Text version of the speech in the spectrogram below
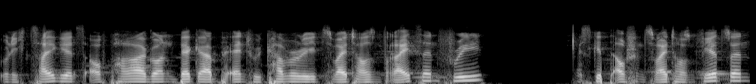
und ich zeige jetzt auch Paragon Backup and Recovery 2013 Free. Es gibt auch schon 2014,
